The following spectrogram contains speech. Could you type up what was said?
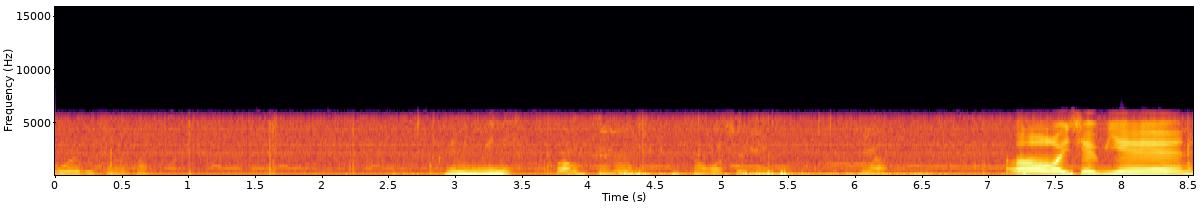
Vuelve por acá. Vení, vení. Vamos, chiquitito, vamos a seguir. Mira. Ay, se viene.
